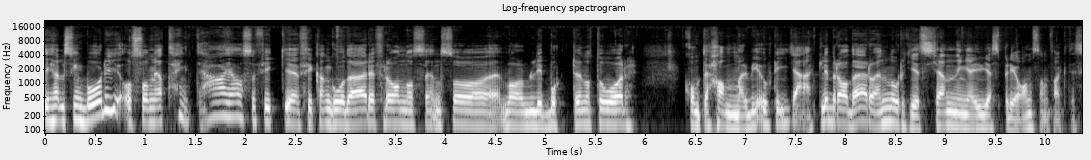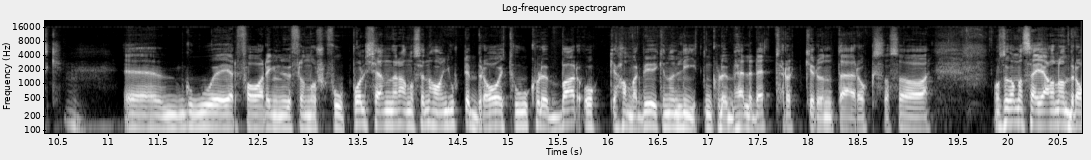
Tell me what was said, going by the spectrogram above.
i Helsingborg, og som jeg tenkte ja, ja, så fikk, fikk han gå derifra, og sen så var han litt borte noen år. Kom til Hammarby og gjort det jæklig bra der. Og en norgeskjenning er jo Jesper Jansson, faktisk. Eh, god erfaring nå fra norsk fotball, kjenner han. Og sen har han gjort det bra i to klubber, og Hammarby er ikke noen liten klubb heller. Det er trøkk rundt der også. så... Og så kan man si at han har en bra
